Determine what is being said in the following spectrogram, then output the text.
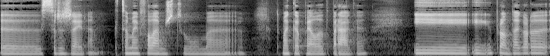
eh, Cerejeira, que também falámos de uma, de uma capela de Braga. E, e pronto, agora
